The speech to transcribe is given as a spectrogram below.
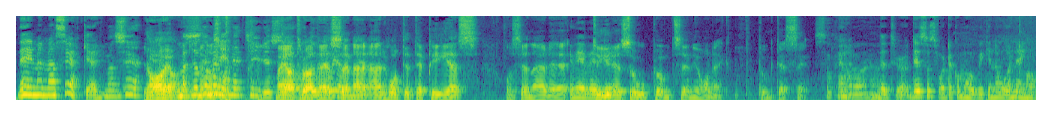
nej men man söker. Man söker. Ja, ja. Men- då men, går man alltså, Seniornet Tyresö. men jag och tror då får adressen jag är, upp är https och sen är det www. tyreso.seniornet.se. Så kan det vara. Det, tror jag. det är så svårt att komma ihåg vilken ordning Ja.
